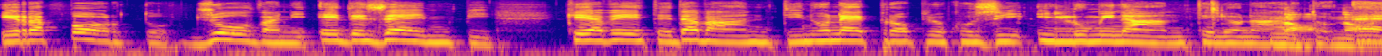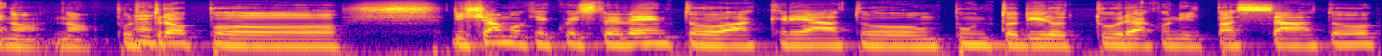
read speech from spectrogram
il rapporto giovani ed esempi che avete davanti non è proprio così illuminante, Leonardo. No, no, eh. no, no. Purtroppo eh. diciamo che questo evento ha creato un punto di rottura con il passato,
